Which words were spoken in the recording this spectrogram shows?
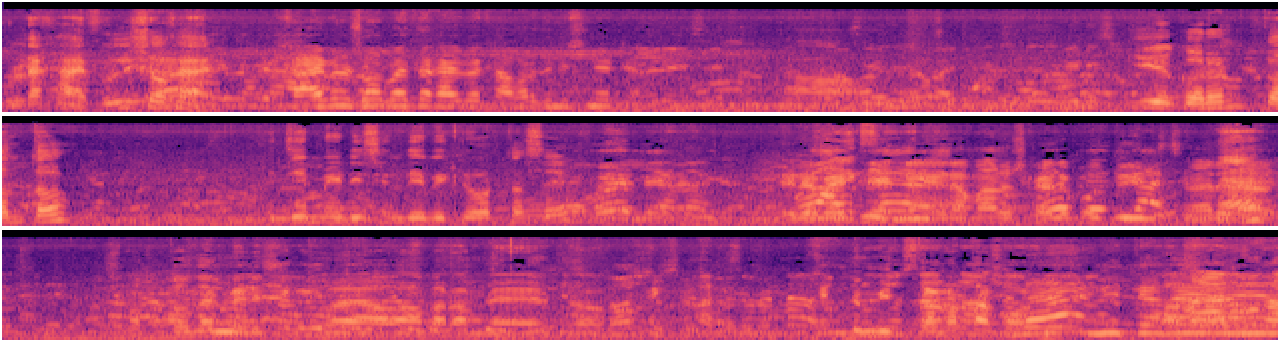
উল্টা খায় পুলিশও খায়? খাইবেন সবাই তো খাইবে খাবার জিনিস নিয়ে কি করেন কোন তো যে মেডিসিন দিয়ে বিক্রি করতেছে। এটা ভাই ঠিক না এটা মানুষ খাইলে ক্ষতি হ্যাঁ? সত্যতার মেডিসিন আবার আপনি একটু মিথ্যা কথা এটা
